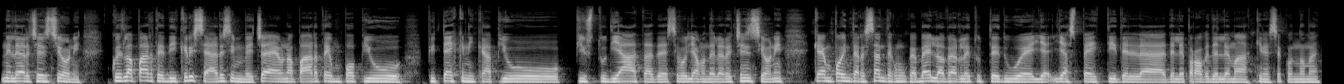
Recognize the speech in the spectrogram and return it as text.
nelle recensioni. Quella parte di Chris Harris invece è una parte un po' più, più tecnica, più, più studiata, se vogliamo, delle recensioni, che è un po' interessante, comunque è bello averle tutte e due gli, gli aspetti del, delle prove delle macchine, secondo me.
